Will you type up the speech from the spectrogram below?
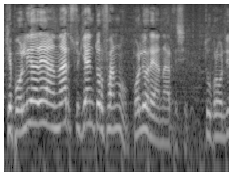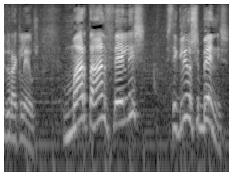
Και πολύ ωραία ανάρτηση του Γιάννη του Ορφανού. Πολύ ωραία ανάρτηση του προπονητή του Ρακλέου. Μάρτα, αν θέλεις, στην κλήρωση μπαίνεις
